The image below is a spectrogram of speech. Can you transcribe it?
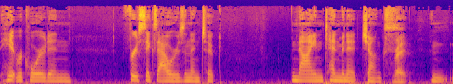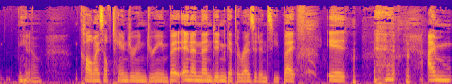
hit record in for six hours, and then took nine ten minute chunks, right. and you know call myself tangerine dream but and, and then didn't get the residency but it i'm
